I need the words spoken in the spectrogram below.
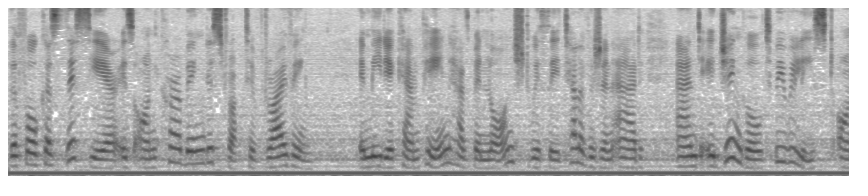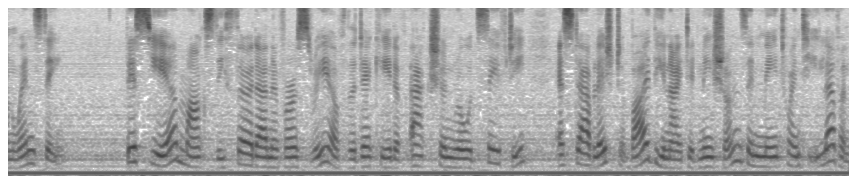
the focus this year is on curbing destructive driving. A media campaign has been launched with a television ad and a jingle to be released on Wednesday. This year marks the third anniversary of the Decade of Action Road Safety established by the United Nations in May 2011.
